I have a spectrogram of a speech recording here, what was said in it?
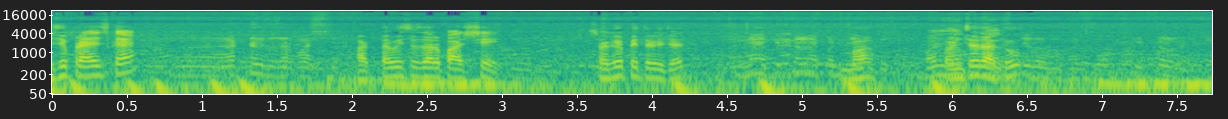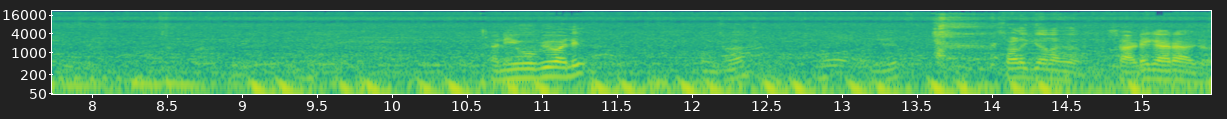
ह्याची प्राईस काय? अठ्ठावीस हजार पाचशे. अठ्ठावीस हजार पाचशे. सगळे पितळीचे आहेत? नाही नाही मग? पंचधातू. आणि ही उभीवाली साडे ग्यारह हजार. साडे ग्यारा हजार.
